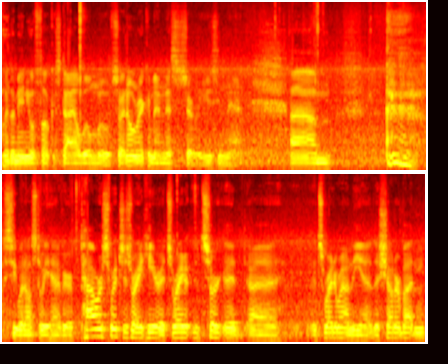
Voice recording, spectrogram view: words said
or the manual focus dial will move. So I don't recommend necessarily using that. Um, see what else do we have here? Power switch is right here. It's right. It's, uh, it's right around the, uh, the shutter button.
